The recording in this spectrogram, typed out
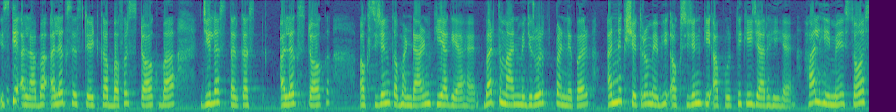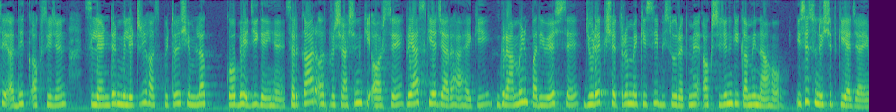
इसके अलावा अलग से स्टेट का बफर स्टॉक व जिला स्तर का अलग स्टॉक ऑक्सीजन का भंडारण किया गया है। वर्तमान में ज़रूरत पड़ने पर अन्य क्षेत्रों में भी ऑक्सीजन की आपूर्ति की जा रही है। हाल ही में 100 से अधिक oxygen cylinder military hospital Shimla को भेजी गई हैं। सरकार और प्रशासन की ओर से प्रयास किया जा रहा है कि ग्रामीण परिवेश से जुड़े क्षेत्रों में किसी भी सूरत में ऑक्सीजन की कमी न हो। इसे सुनिश्चित किया जाए।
